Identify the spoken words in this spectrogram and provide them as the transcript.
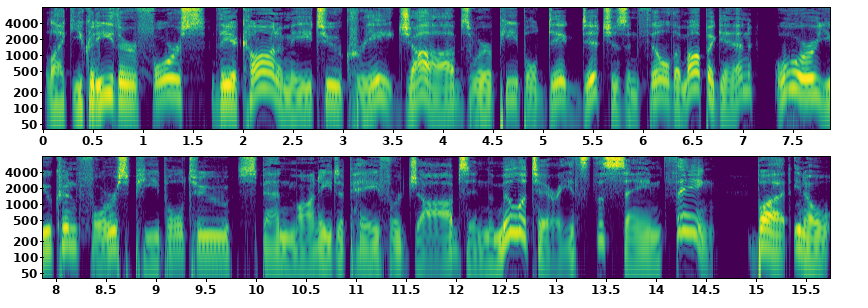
Like, you could either force the economy to create jobs where people dig ditches and fill them up again, or you can force people to spend money to pay for jobs in the military. It's the same thing. But, you know,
